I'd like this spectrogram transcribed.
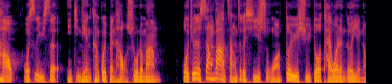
好，我是雨色。你今天看过一本好书了吗？我觉得上坝掌这个习俗哦，对于许多台湾人而言哦，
